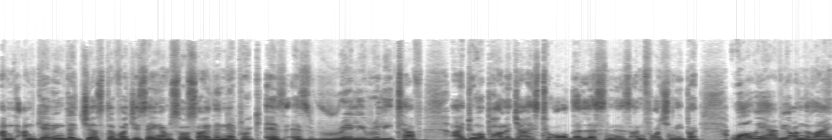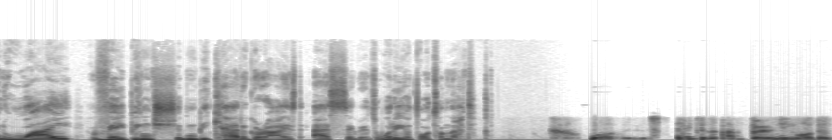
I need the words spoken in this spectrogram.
I'm I'm getting the gist of what you're saying. I'm so sorry. The network is is really really tough. I do apologize to all the listeners, unfortunately. But while we have you on the line, why vaping shouldn't be categorized as cigarettes? What are your thoughts on that? Well, it is about burning or the,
